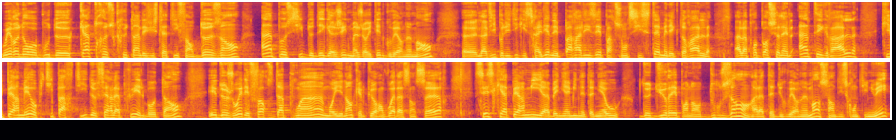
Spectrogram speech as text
Oui, Renaud, au bout de quatre scrutins législatifs en deux ans, impossible de dégager une majorité de gouvernement. Euh, la vie politique israélienne est paralysée par son système électoral à la proportionnelle intégrale qui permet aux petits partis de faire la pluie et le beau temps et de jouer les forces d'appoint moyennant quelques renvois d'ascenseur. C'est ce qui a permis à Benjamin Netanyahou de durer pendant 12 ans à la tête du gouvernement sans discontinuer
